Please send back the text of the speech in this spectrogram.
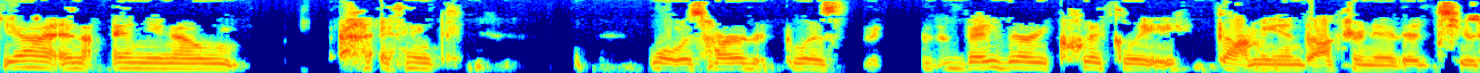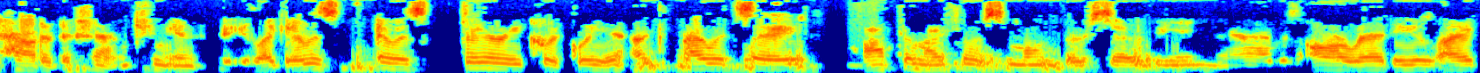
Yeah, and and you know, I think what was hard was they very quickly got me indoctrinated to how to defend community. Like it was, it was very quickly. I, I would say after my first month or so being there, I was already like,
